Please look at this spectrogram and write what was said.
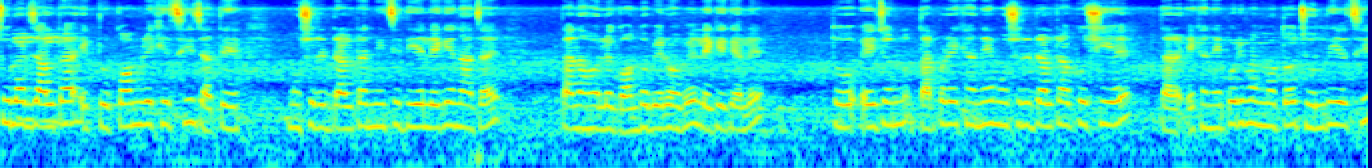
চুলার জালটা একটু কম রেখেছি যাতে মুসুরের ডালটা নিচে দিয়ে লেগে না যায়, তা না হলে গন্ধ বের হবে, লেগে গেলে। তো এই জন্য তারপরে এখানে মুসুরের ডালটা কষিয়ে তার এখানে পরিমাণ মতো ঝোল দিয়েছি।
